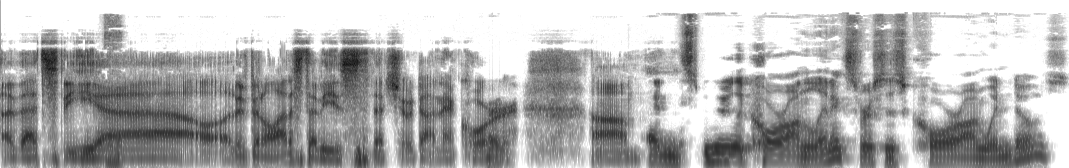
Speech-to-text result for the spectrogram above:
I, that's the. Uh, there've been a lot of studies that show .NET Core, um, and specifically Core on Linux versus Core on Windows.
